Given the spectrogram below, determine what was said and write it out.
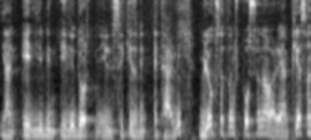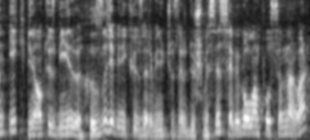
Yani 50 bin, 54 bin, 58 bin Ether'lik blok satılmış pozisyonlar var. Yani piyasanın ilk 1600, 1700 ve hızlıca 1200'lere, 1300'lere düşmesinin sebebi olan pozisyonlar var.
